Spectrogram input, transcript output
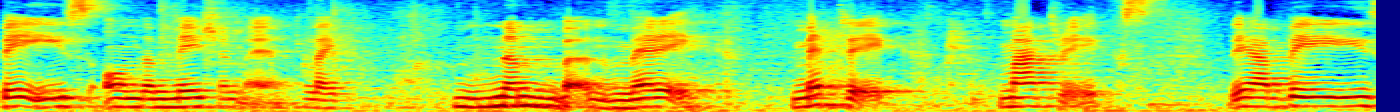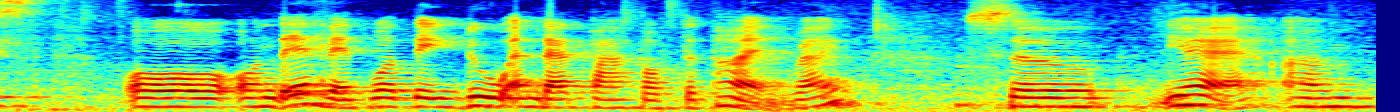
based on the measurement, like number, numeric, metric, matrix. They are based on the event, what they do and that part of the time, right? So yeah, um,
